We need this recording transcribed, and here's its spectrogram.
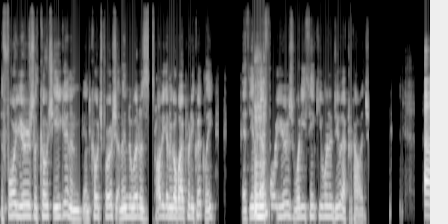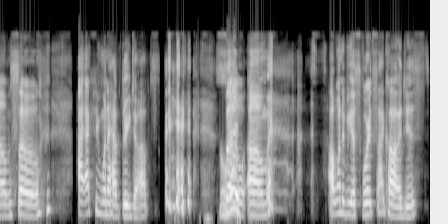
the four years with Coach Eagan and, and Coach Birch at Lindenwood is probably going to go by pretty quickly. At the end mm-hmm. of that four years, what do you think you want to do after college? Um, so I actually want to have three jobs. so um I want to be a sports psychologist,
